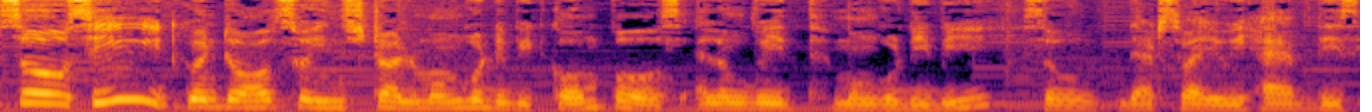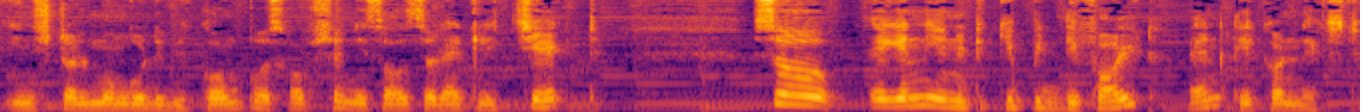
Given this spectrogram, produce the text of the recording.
so see it's going to also install MongoDB Compass along with MongoDB. So that's why we have this install MongoDB Compass option is also rightly checked. So again you need to keep it default and click on next.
